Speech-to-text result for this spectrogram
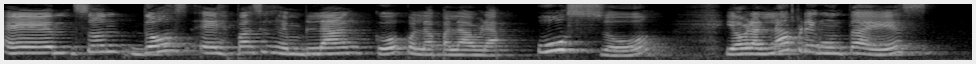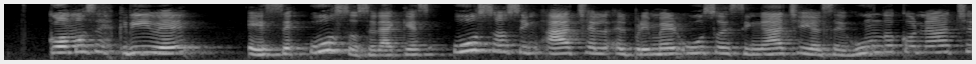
Em, son dos espacios en blanco con la palabra uso y ahora la pregunta es, ¿cómo se escribe ese uso? ¿Será que es uso sin H, el, primer uso es sin H y el segundo con H?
